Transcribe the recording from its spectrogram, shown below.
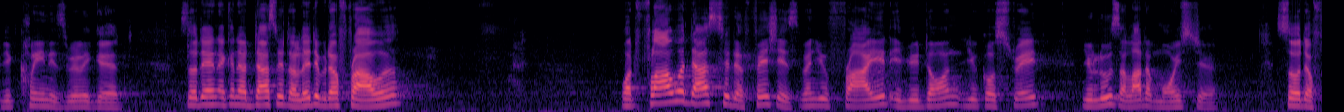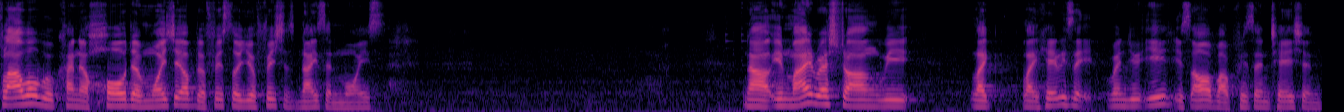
you clean is really good. So then I'm gonna dust with a little bit of flour. What flour does to the fish is when you fry it, if you don't, you go straight, you lose a lot of moisture. So the flour will kind of hold the moisture of the fish so your fish is nice and moist. Now, in my restaurant, we, like, like Haley said, when you eat, it's all about presentation.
